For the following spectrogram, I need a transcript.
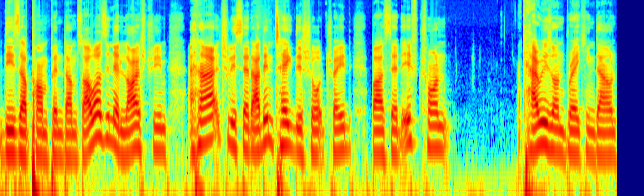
these are pump and dumps so i was in a live stream and i actually said i didn't take this short trade but i said if tron carries on breaking down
